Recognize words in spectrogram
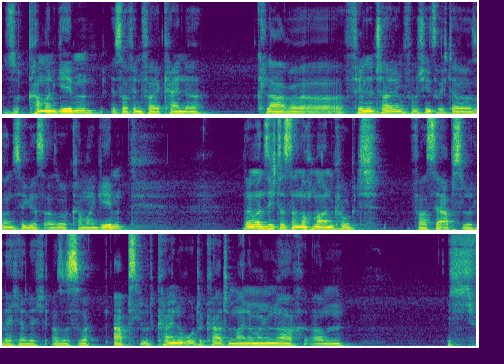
so kann man geben. Ist auf jeden Fall keine klare äh, Fehlentscheidung vom Schiedsrichter oder sonstiges, also kann man geben. Wenn man sich das dann nochmal anguckt, war es ja absolut lächerlich. Also es war absolut keine rote Karte, meiner Meinung nach. Ähm, ich,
